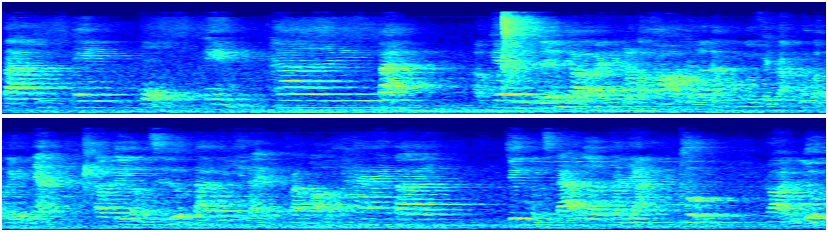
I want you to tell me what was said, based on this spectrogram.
8 em 1 em 2 3 Ok mình sẽ đếm do là bài này rất là khó cho nên là mọi người phải tập rất là kỹ nha Đầu tiên là mình sẽ lướt tay qua như thế này và mở hai tay. Chân mình sẽ đá lên và dặn thúc rồi, lướt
